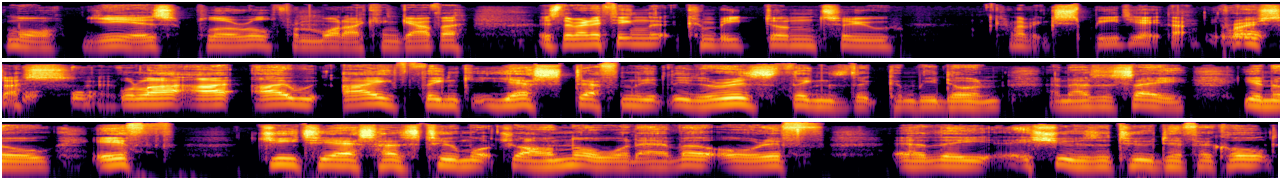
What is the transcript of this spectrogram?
more years, plural, from what I can gather. Is there anything that can be done to kind of expedite that process? Well, well I, I, I, I think yes, definitely there is things that can be done, and as I say, you know, if GTS has too much on or whatever, or if uh, the issues are too difficult,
